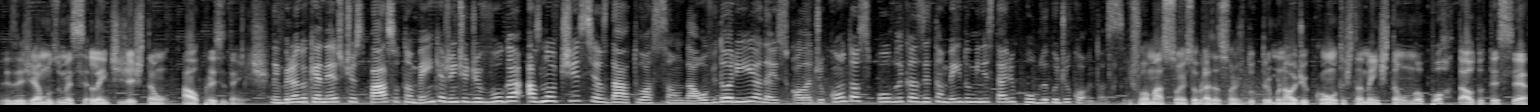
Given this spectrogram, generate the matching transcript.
Desejamos uma excelente gestão ao presidente. Lembrando que é neste espaço também que a gente divulga as notícias da atuação da Ouvidoria, da Escola de Contas Públicas e também do Ministério Público de Contas. Informações sobre as ações do Tribunal de Contas também estão no portal do TCE,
